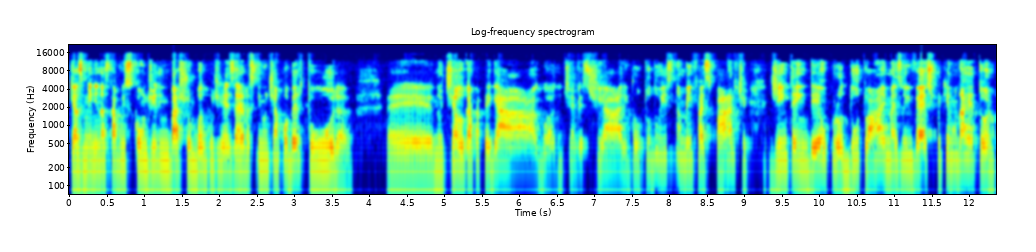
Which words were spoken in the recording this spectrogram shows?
que as meninas estavam escondidas embaixo de um banco de reservas que não tinha cobertura é, não tinha lugar para pegar água, não tinha vestiário. Então, tudo isso também faz parte de entender o produto. Ai, mas não investe porque não dá retorno.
